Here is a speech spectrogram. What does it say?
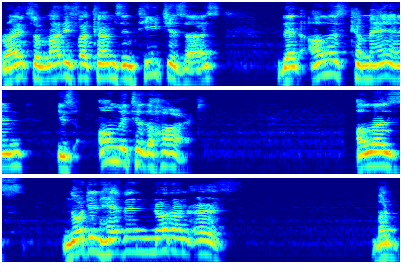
Right? So marifa comes and teaches us that Allah's command is only to the heart. Allah's not in heaven, not on earth but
